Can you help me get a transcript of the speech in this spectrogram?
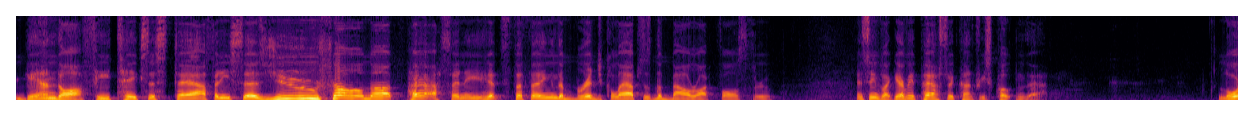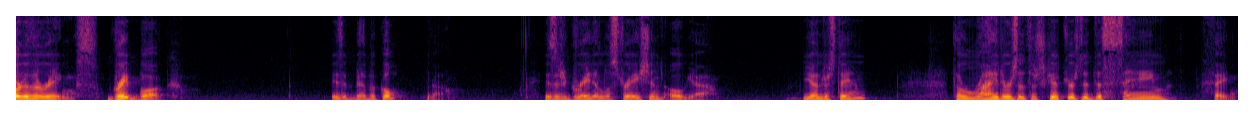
Gandalf, he takes his staff and he says, you shall not pass. And he hits the thing, the bridge collapses, the Balrog falls through. It seems like every pastor country is quoting that. Lord of the Rings, great book. Is it biblical? No. Is it a great illustration? Oh, yeah. You understand? The writers of the scriptures did the same thing.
